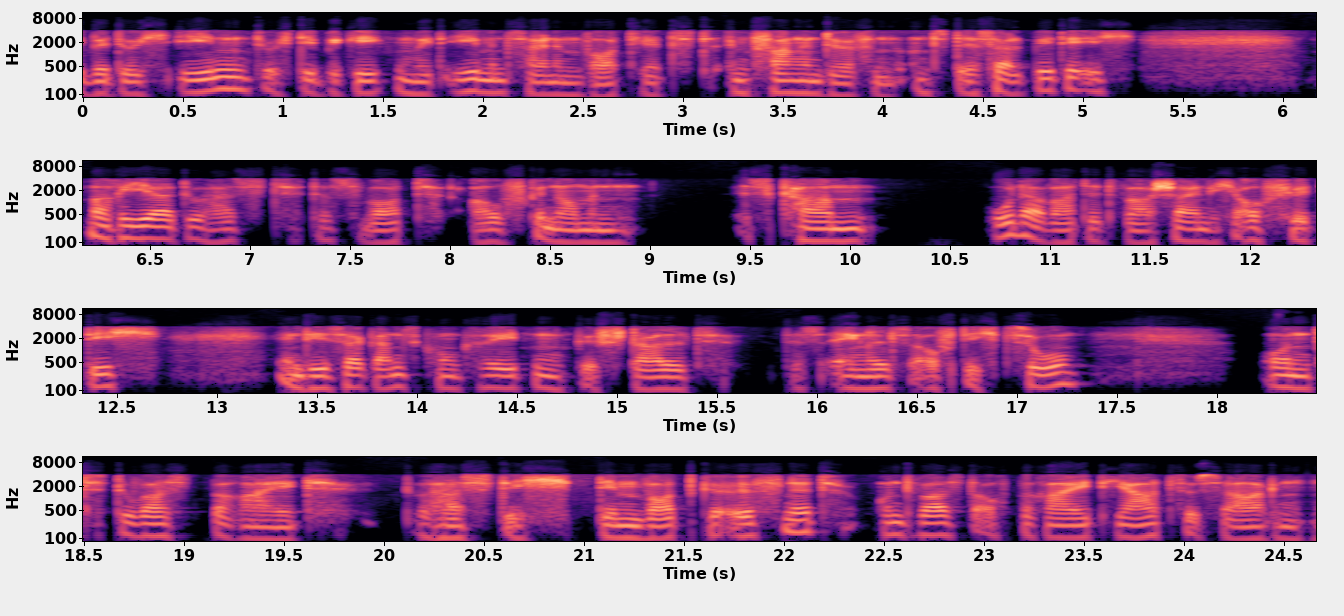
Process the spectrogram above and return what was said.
die wir durch ihn, durch die Begegnung mit ihm in seinem Wort jetzt empfangen dürfen. Und deshalb bitte ich, Maria, du hast das Wort aufgenommen. Es kam unerwartet wahrscheinlich auch für dich in dieser ganz konkreten Gestalt des Engels auf dich zu und du warst bereit. Du hast dich dem Wort geöffnet und warst auch bereit, Ja zu sagen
